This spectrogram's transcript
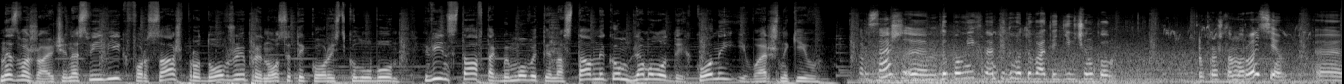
Незважаючи на свій вік, форсаж продовжує приносити користь клубу. Він став, так би мовити, наставником для молодих коней і вершників. Форсаж е, допоміг нам підготувати дівчинку у прошлому році. Е,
